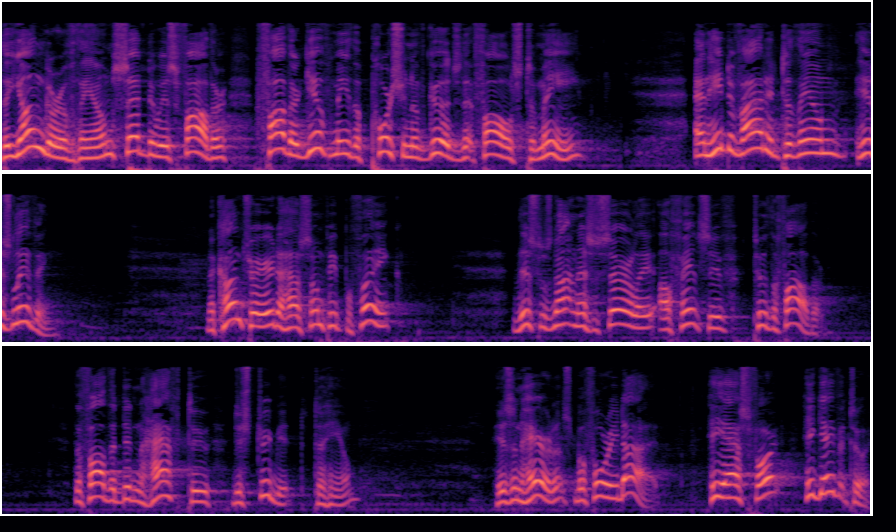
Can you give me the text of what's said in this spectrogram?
the younger of them said to his father, Father, give me the portion of goods that falls to me. And he divided to them his living. Now, contrary to how some people think, this was not necessarily offensive to the father. The father didn't have to distribute to him his inheritance before he died. He asked for it, he gave it to him.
